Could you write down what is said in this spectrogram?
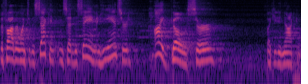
The father went to the second and said the same, and he answered, I go, sir. But he did not go.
